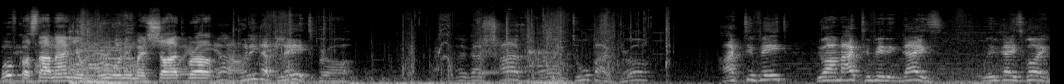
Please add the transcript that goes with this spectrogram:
Move, Costa, man. You're ruining my shot, bro. Yeah, I'm putting a plate, bro. I got shot, bro. Tupac, bro. Activate. Yo, I'm activating, guys. Where you guys going?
